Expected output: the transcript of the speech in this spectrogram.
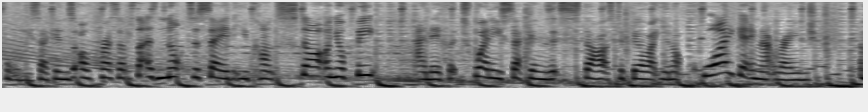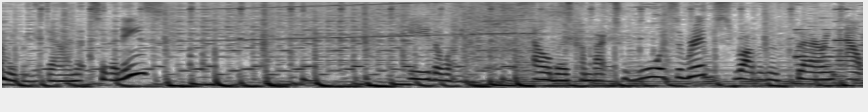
40 seconds of press ups. That is not to say that you can't start on your feet. And if at 20 seconds it starts to feel like you're not quite getting that range, then we bring it down to the knees. Either way. Elbows come back towards the ribs rather than flaring out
